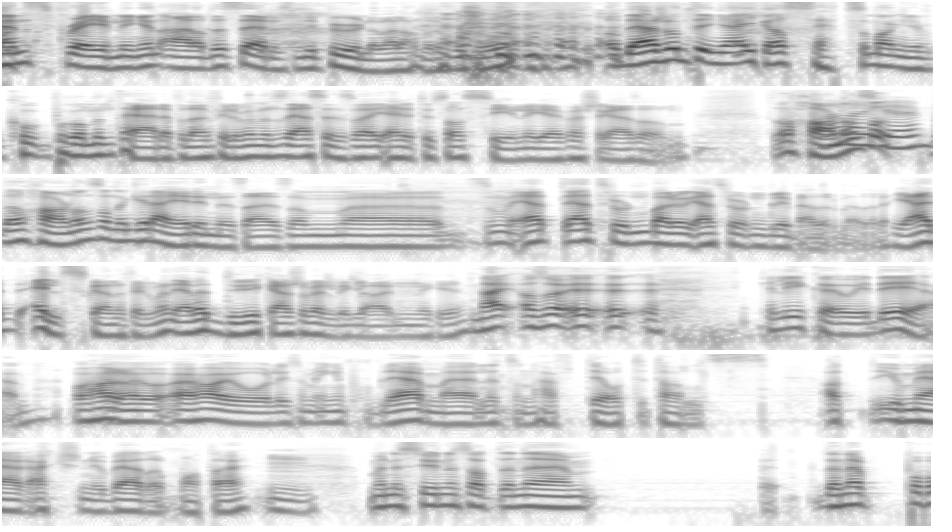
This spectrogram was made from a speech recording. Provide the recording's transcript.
mens framingen er at det ser ut som de puler hverandre på do. Og det er sånne ting jeg ikke har sett så mange ko kommentere på den filmen, men som jeg syns var helt usannsynlig gøy første gang jeg så den. Så den har, noen, så, den har noen sånne greier inni seg som, uh, som jeg, jeg, tror den bare, jeg tror den blir bedre og bedre. Jeg elsker denne filmen. Jeg vet du ikke er så veldig glad i den, Mikkel. Nei, altså jeg liker jo ideen. Og jeg har jo, jeg har jo liksom ingen problemer med litt sånn heftig 80-talls At jo mer action, jo bedre, på en måte. Mm. Men jeg synes at den er Den er på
